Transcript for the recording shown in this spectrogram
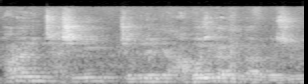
하나님 자신이 저들에게 아버지가 된다는 것을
